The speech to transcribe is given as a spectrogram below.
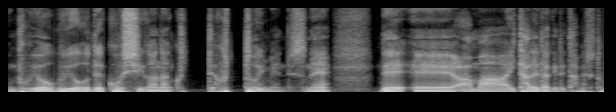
ぶよぶよでコシがなくって太い麺ですね。で、えー、甘いタレだけで食べると。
